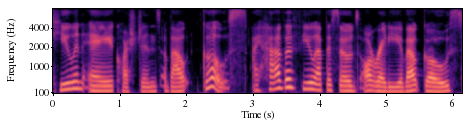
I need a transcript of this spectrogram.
Q&A questions about ghosts. I have a few episodes already about ghosts,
